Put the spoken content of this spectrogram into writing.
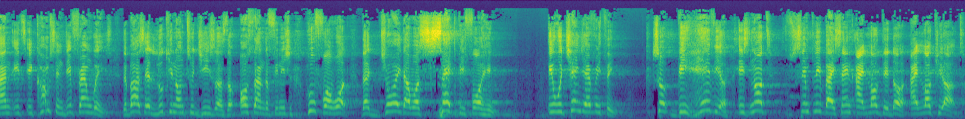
and it, it comes in different ways. The Bible says, looking unto Jesus, the author and the finisher, who for what? The joy that was set before him. It will change everything. So, behavior is not simply by saying, I lock the door, I lock you out.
